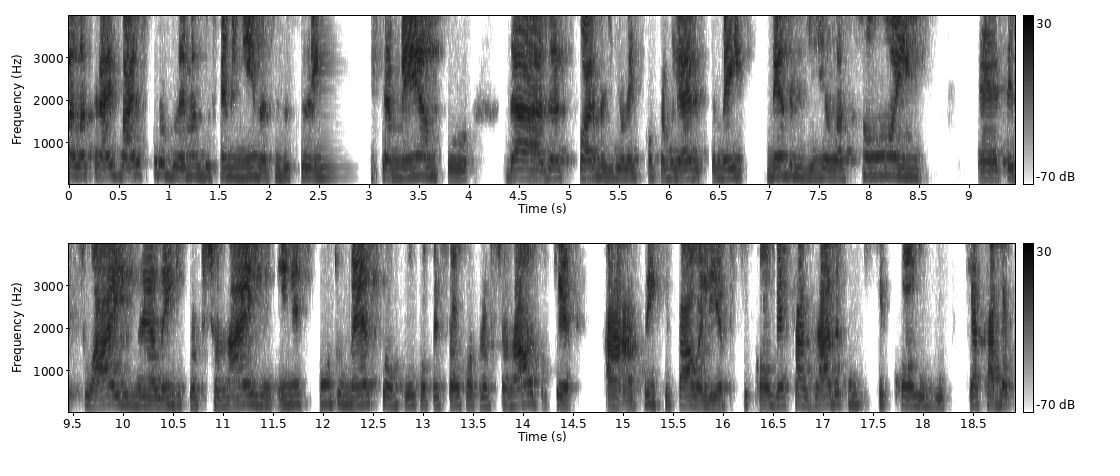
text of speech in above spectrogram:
ela traz vários problemas do feminino, assim, do silenciamento, da, das formas de violência contra a mulher também dentro de relações é, pessoais, né, além de profissionais, e nesse ponto mescla um pouco a pessoal com a profissional, porque a, a principal ali, a psicóloga, é casada com um psicólogo que acaba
